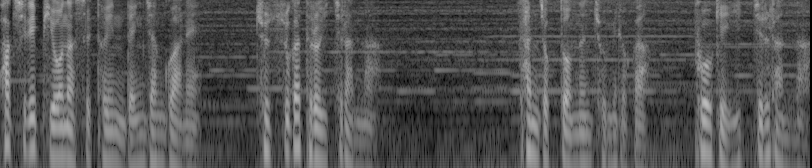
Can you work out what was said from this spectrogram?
확실히 비워놨을 터인 냉장고 안에 주스가 들어있질 않나. 산 적도 없는 조미료가 부엌에 있지를 않나.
